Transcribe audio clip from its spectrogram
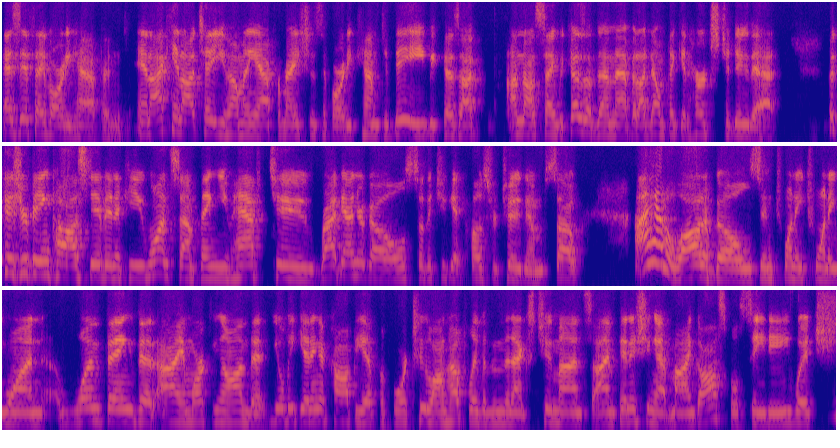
as if they've already happened. And I cannot tell you how many affirmations have already come to be because I I'm not saying because I've done that, but I don't think it hurts to do that. Because you're being positive and if you want something, you have to write down your goals so that you get closer to them. So I had a lot of goals in 2021. One thing that I am working on that you'll be getting a copy of before too long, hopefully within the next two months, I'm finishing up my gospel CD, which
